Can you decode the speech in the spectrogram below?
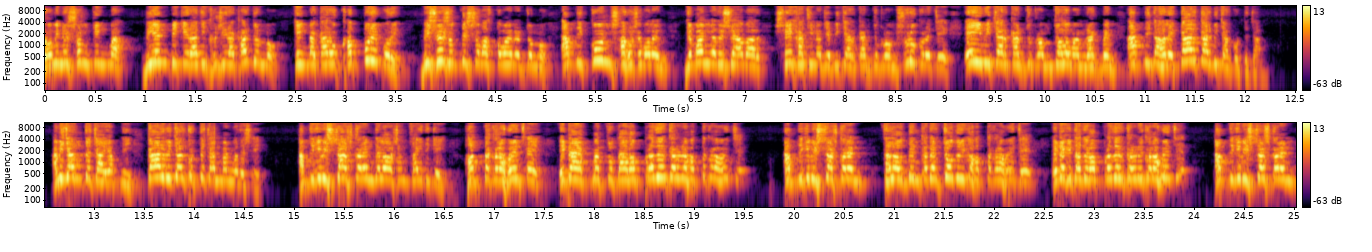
নমিনেশন কিংবা বিএনপি কে রাজি খুশি রাখার জন্য কিংবা কারও খপ্পরে পড়ে বিশেষ উদ্দেশ্য বাস্তবায়নের জন্য আপনি কোন সাহসে বলেন যে বাংলাদেশে আবার শেখ হাসিনা যে বিচার কার্যক্রম শুরু করেছে, এই বিচার কার্যক্রম চলমান রাখবেন। আপনি তাহলে কার কার বিচার করতে চান? আমি জানতে চাই আপনি কার বিচার করতে চান বাংলাদেশে? আপনি কি বিশ্বাস করেন দেলা হোসেন সাইদিকে হত্যা করা হয়েছে? এটা একমাত্র তার অপরাধের কারণে হত্যা করা হয়েছে। আপনি কি বিশ্বাস করেন সালাউদ্দিন কাদের চৌধুরীকে হত্যা করা হয়েছে? এটা কি তাদের অপরাধের কারণে করা হয়েছে? আপনি কি বিশ্বাস করেন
